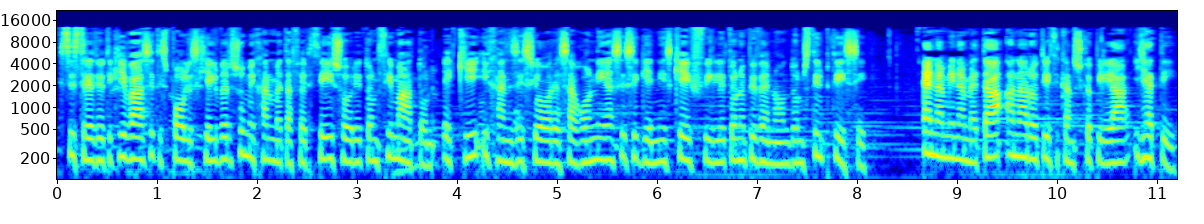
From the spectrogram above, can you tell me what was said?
Στη στρατιωτική βάση της πόλης Χίλβερσουμ είχαν μεταφερθεί οι σωροί των θυμάτων. Εκεί είχαν ζήσει ώρες αγωνίας οι συγγενείς και οι φίλοι των επιβενόντων στην πτήση. Ένα μήνα μετά αναρωτήθηκαν σιωπηλά γιατί.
